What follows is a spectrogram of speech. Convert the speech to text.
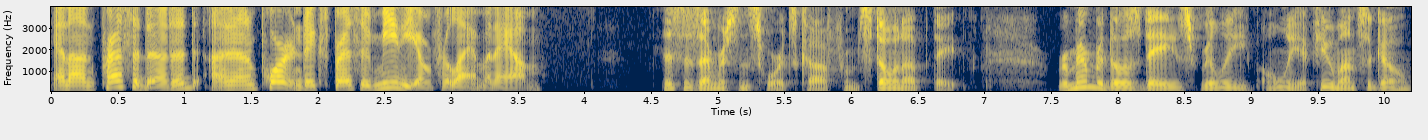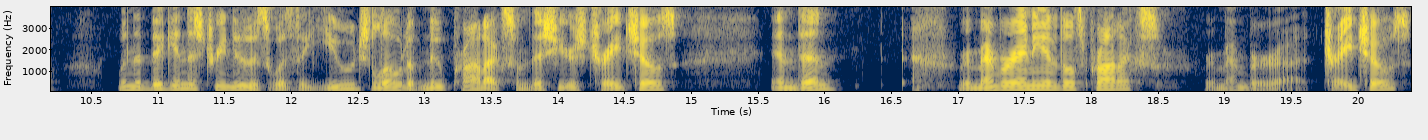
an unprecedented and important expressive medium for Laminam. This is Emerson Schwarzkopf from Stone Update. Remember those days, really only a few months ago, when the big industry news was the huge load of new products from this year's trade shows? And then, remember any of those products? Remember uh, trade shows?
